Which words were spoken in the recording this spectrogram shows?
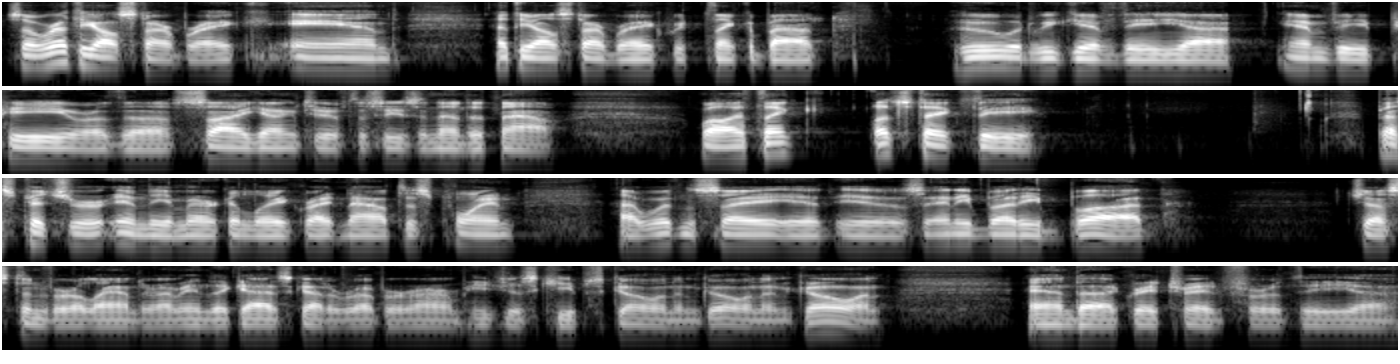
so we're at the All Star break, and at the All Star break, we think about who would we give the uh, MVP or the Cy Young to if the season ended now. Well, I think let's take the best pitcher in the American League right now at this point. I wouldn't say it is anybody but Justin Verlander. I mean, the guy's got a rubber arm. He just keeps going and going and going. And uh, great trade for the uh,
